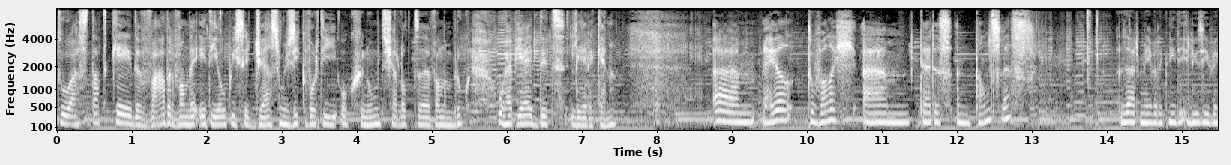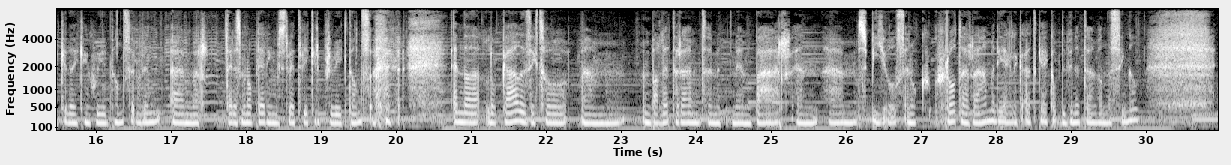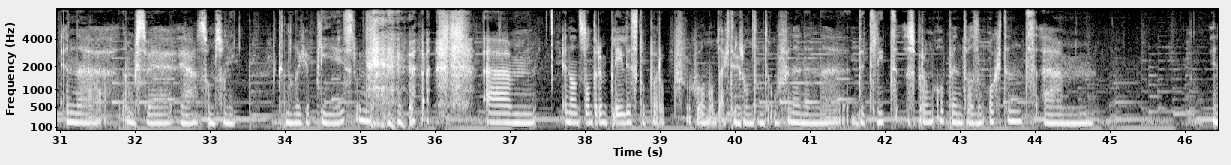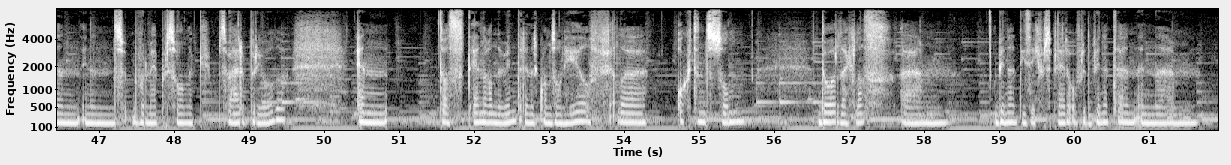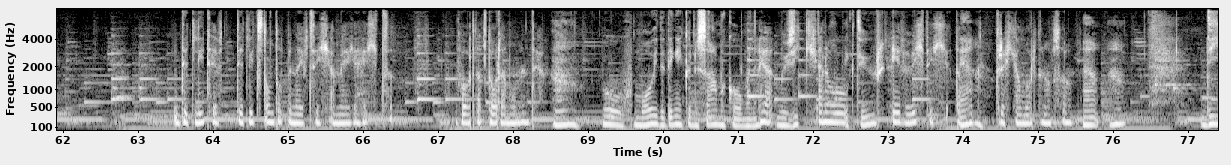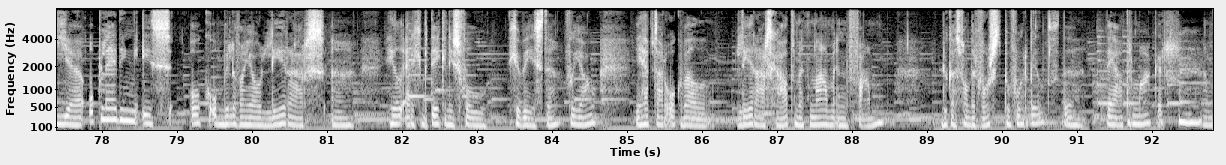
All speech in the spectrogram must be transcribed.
Mulatu Astatke, de vader van de Ethiopische jazzmuziek, wordt hij ook genoemd. Charlotte eh, van den Broek, hoe heb jij dit leren kennen? Ehm, heel toevallig ehm, tijdens een dansles. Daarmee wil ik niet de illusie wekken dat ik een goede danser ben, eh, maar tijdens mijn opleiding moesten wij twee keer per week dansen. en dat lokaal is echt zo ehm, een balletruimte met, met een en ehm, spiegels en ook grote ramen die eigenlijk uitkijken op de binnentuin van de single. En eh, dan moesten wij ja, soms van die knullige pliés doen. Ehm, en dan stond er een playlist op waarop gewoon op de achtergrond om te oefenen. En eh, dit lied sprong op en het was een ochtend ehm, in, een, in een voor mij persoonlijk zware periode. En het was het einde van de winter en er kwam zo'n heel felle ochtendzon door dat glas ehm, binnen, die zich verspreidde over de binnentuin. En ehm, dit, lied heeft, dit lied stond op en dat heeft zich aan mij gehecht voor dat, door dat moment. Ja. Ah, hoe mooi de dingen kunnen samenkomen. Hè? Ja. Muziek, En hoe- architectuur. Evenwichtig dat Ja. ook terug kan worden of zo. Ja, ja. Die eh, opleiding is ook omwille van jouw leraars eh, heel erg betekenisvol geweest hè, voor jou. Je hebt daar ook wel leraars gehad met naam en faam. Lucas van der Vorst bijvoorbeeld, de theatermaker. Mhm. Ehm,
